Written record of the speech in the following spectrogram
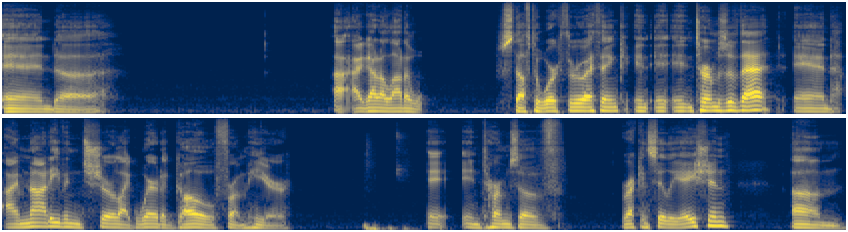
And uh, I, I got a lot of stuff to work through, I think, in, in, in terms of that. And I'm not even sure like where to go from here in, in terms of reconciliation. Um,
